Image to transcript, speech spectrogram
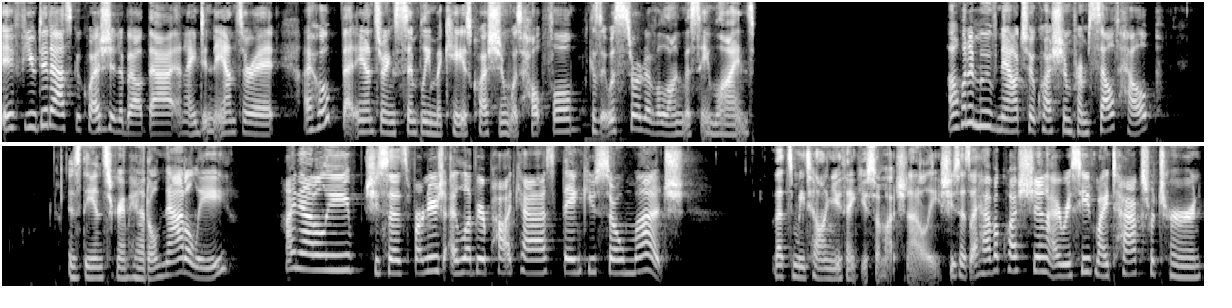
if you did ask a question about that and I didn't answer it, I hope that answering simply McKay's question was helpful because it was sort of along the same lines. I want to move now to a question from Self Help, is the Instagram handle. Natalie. Hi, Natalie. She says, Farnoosh, I love your podcast. Thank you so much. That's me telling you thank you so much, Natalie. She says, I have a question. I received my tax return,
